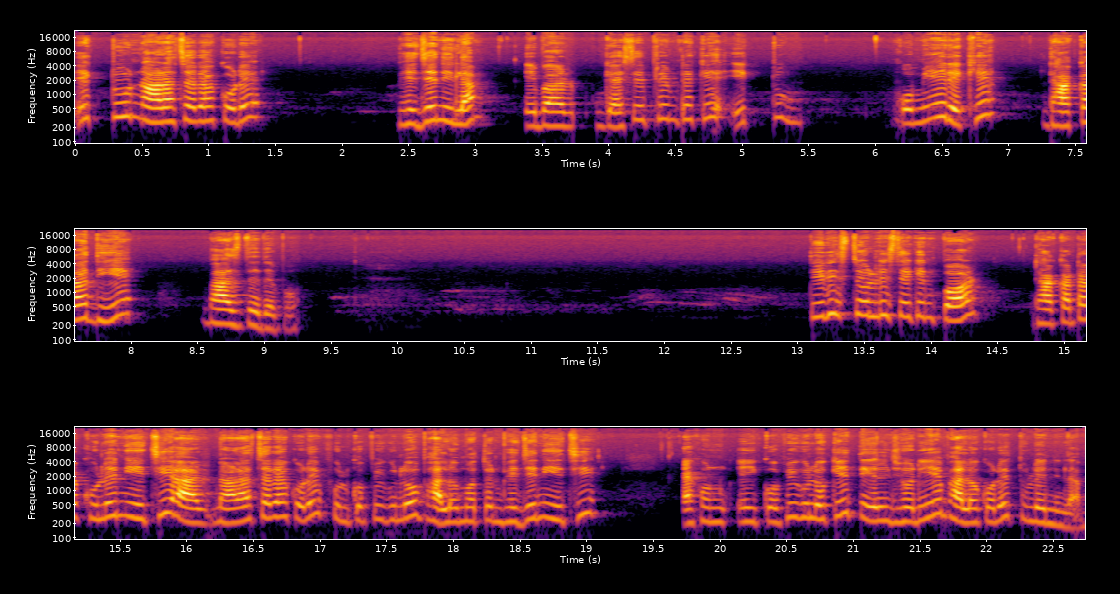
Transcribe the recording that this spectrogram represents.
একটু নাড়াচাড়া করে ভেজে নিলাম। এবার গ্যাসের ফ্লেমটাকে একটু কমিয়ে রেখে ঢাকা দিয়ে ভাজতে দেব। তিরিশ চল্লিশ সেকেন্ড পর ঢাকাটা খুলে নিয়েছি আর নাড়াচাড়া করে ফুলকপিগুলো ভালো মতন ভেজে নিয়েছি। এখন এই কপিগুলোকে তেল ঝরিয়ে ভালো করে তুলে নিলাম।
